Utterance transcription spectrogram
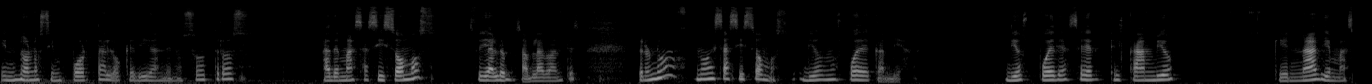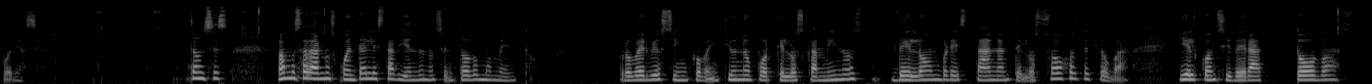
no nos importa lo que digan de nosotros. Además, así somos, eso ya lo hemos hablado antes, pero no, no es así somos. Dios nos puede cambiar. Dios puede hacer el cambio que nadie más puede hacer. Entonces, vamos a darnos cuenta, Él está viéndonos en todo momento. Proverbios 5:21, porque los caminos del hombre están ante los ojos de Jehová, y Él considera todas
